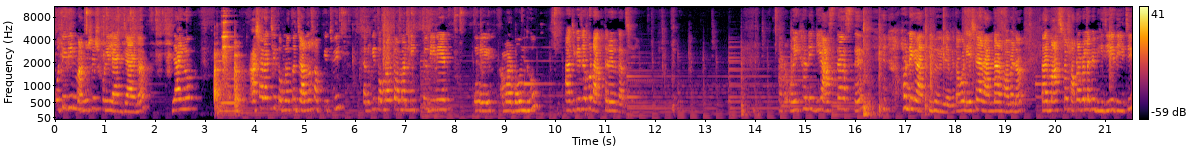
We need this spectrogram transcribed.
প্রতিদিন মানুষের শরীর এক যায় না। যাই হোক আশা রাখছি তোমরা তো জানো সব কিছুই কেন কি তোমরা তো আমার নিত্য দিনের আমার বন্ধু। আজকে যাব ডাক্তারের কাছে। আর ওইখানে গিয়ে আস্তে আস্তে অনেক রাত্রি হয়ে যাবে, তখন এসে আর রান্না আর হবে না। তাই মাছটা সকালবেলা আমি ভিজিয়ে দিয়েছি।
